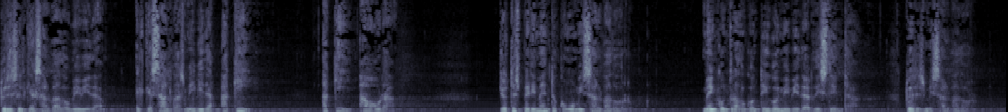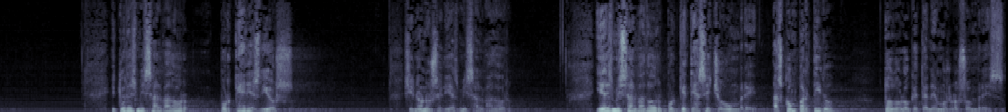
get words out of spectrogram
Tú eres el que ha salvado mi vida, el que salvas mi vida aquí, aquí, ahora, yo te experimento como mi Salvador. Me he encontrado contigo y mi vida es distinta. Tú eres mi Salvador. Y tú eres mi Salvador porque eres Dios. Si no, no serías mi Salvador. Y eres mi Salvador porque te has hecho hombre. Has compartido todo lo que tenemos los hombres.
